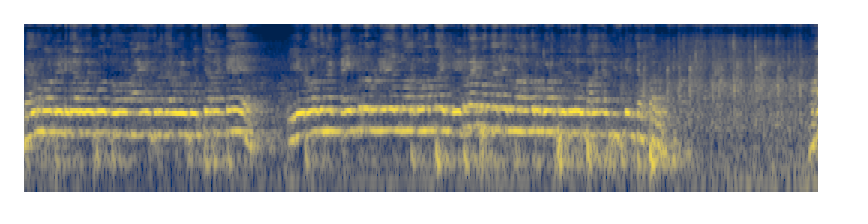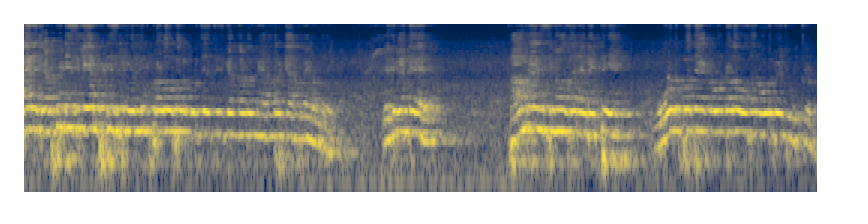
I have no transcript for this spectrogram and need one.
జగన్మోహన్ రెడ్డి గారి వైపు దూరం నాగేశ్వర గారి వైపు వచ్చారంటే ఈ రోజున కైకులూరు నియోజకవర్గం అంతా ఎటువైపు ఉందనేది మనందరం కూడా ప్రజలకు బలంగా తీసుకెళ్ళి చెప్పాలి. ఆయన జడ్పీటీసీలు ఎంపీటీసీలు ఎందుకు ప్రలోభాలు గురి చేసి తీసుకెళ్తాడో మీ అందరికీ అర్థమై ఉంటుంది. ఎందుకంటే కామరేని శ్రీనివాస్ అనే వ్యక్తి ఓడిపోతే ఎక్కడ ఉంటాడో ఒకసారి ఓడిపోయి చూపించాడు.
